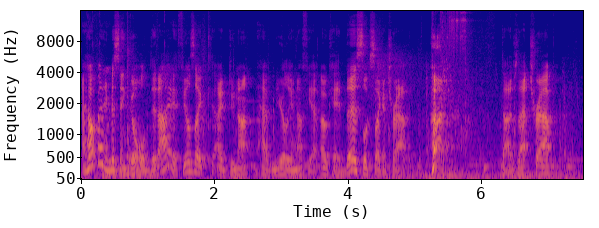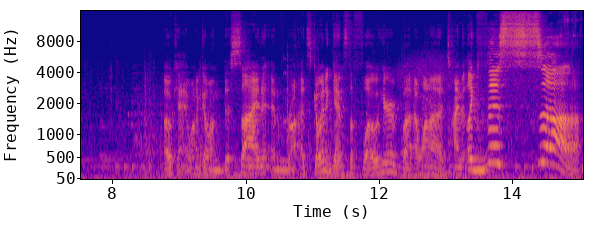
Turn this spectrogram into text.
I hope I didn't miss any gold, did I? It feels like I do not have nearly enough yet. Okay, this looks like a trap. Huh! Dodge that trap. Okay, I want to go on this side and run. It's going against the flow here, but I want to time it like this! Uh!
